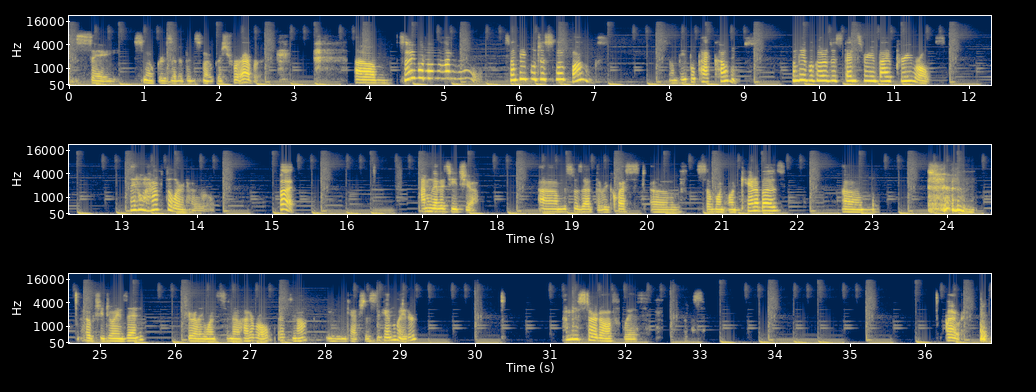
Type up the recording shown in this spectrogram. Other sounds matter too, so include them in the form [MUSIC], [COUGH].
say smokers that have been smokers forever. [LAUGHS] um, some people don't know how to roll. Some people just smoke bongs. Some people pack cones. Some people go to dispensary and buy pre rolls. They don't have to learn how to roll. But I'm going to teach you. Um, this was at the request of someone on Cannabis. Um, [COUGHS] I hope she joins in. Really wants to know how to roll. If not, you can catch this again later. I'm going to start off with. All right.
